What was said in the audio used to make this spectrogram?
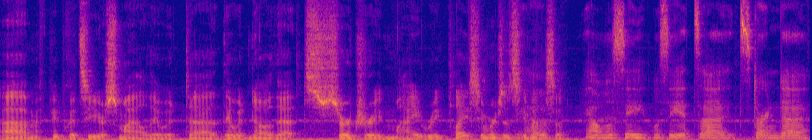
Um, if people could see your smile, they would uh, they would know that surgery might replace emergency yeah. medicine. Yeah, we'll see. We'll see. It's uh, it's starting to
